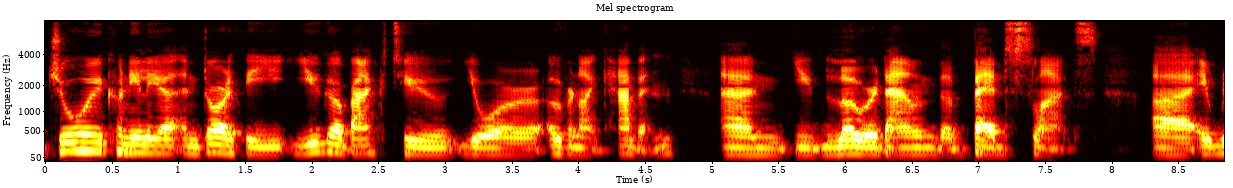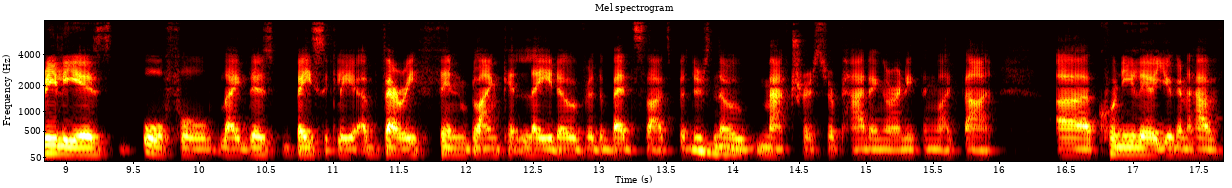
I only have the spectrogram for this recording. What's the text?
Joy, Cornelia, and Dorothy, you go back to your overnight cabin and you lower down the bed slats. Uh, it really is awful. Like, there's basically a very thin blanket laid over the bed slats, but there's no mattress or padding or anything like that. Uh, Cornelia, you're going to have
